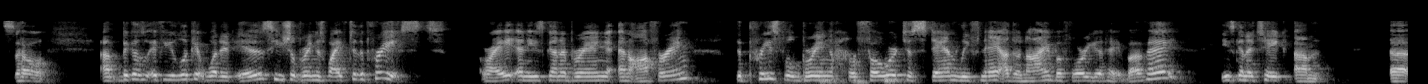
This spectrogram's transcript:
so, um, because if you look at what it is, he shall bring his wife to the priest, right? And he's going to bring an offering the priest will bring her forward to stand lifnei Adonai before Yud Bave. He's going to take um, uh,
